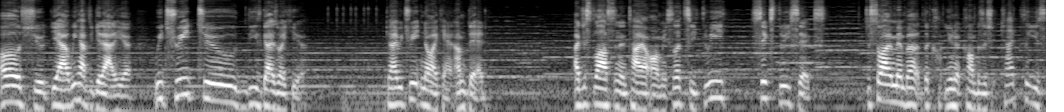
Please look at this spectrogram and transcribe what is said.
Oh shoot, yeah, we have to get out of here. Retreat to these guys right here. Can I retreat? No, I can't. I'm dead. I just lost an entire army. So let's see, three, six, three, six. Just so I remember the co unit composition. Can I please...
